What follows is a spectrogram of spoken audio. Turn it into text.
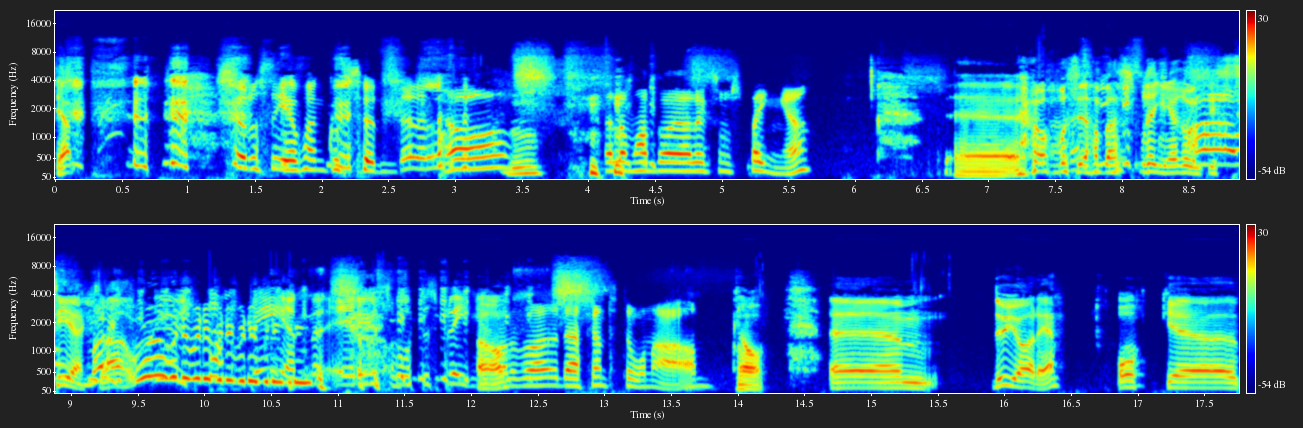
Ja. För att se om han går sönder eller? Ja, Mm. eller om han börjar liksom springa. Eh. Han börjar springa runt i cirklar. Utan ben är det ju svårt att springa. Ja. Det var därför jag inte tog en arm. Ja. Ehm, du gör det. Och eh,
